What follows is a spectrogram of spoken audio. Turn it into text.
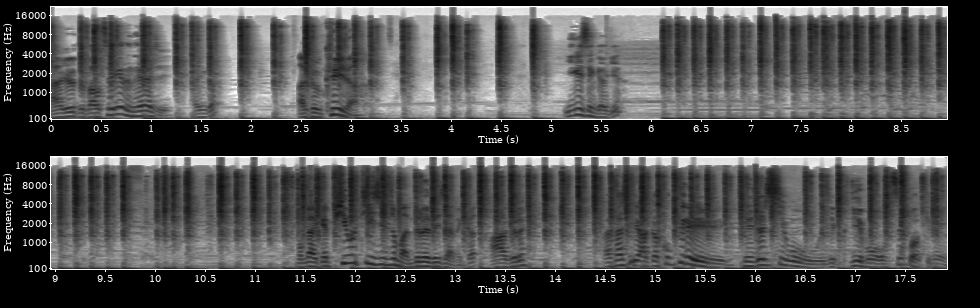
아 그래도 나도 3개는 해야지 아닌가? 아 그럼 큰일 나 이길 생각이야? 뭔가 약간 POTG 좀 만들어야 되지 않을까? 아 그래? 아 사실 아까 코피를 제절 치고 이제 그 뒤에 뭐 없을 것 같긴 해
